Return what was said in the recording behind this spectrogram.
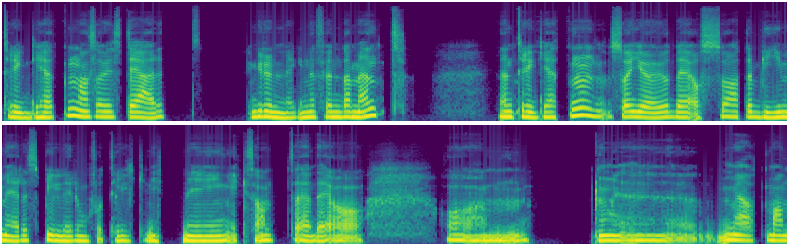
tryggheten, altså hvis det er et grunnleggende fundament, den tryggheten, så gjør jo det også at det blir mer spillerom for tilknytning, ikke sant, det å, å Eh, med at man,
